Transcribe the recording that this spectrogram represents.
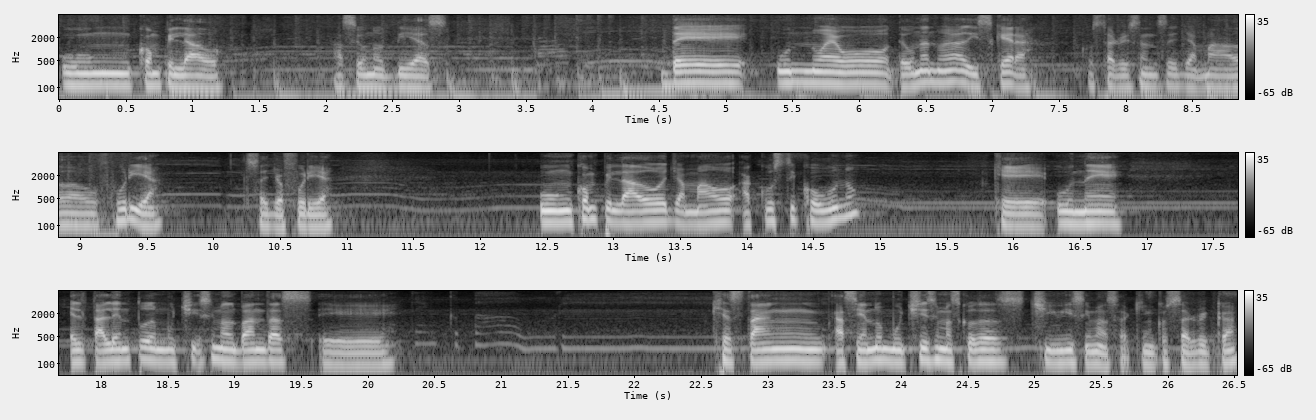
un compilado hace unos días de un nuevo de una nueva disquera costarricense llamada Furia sello Furia un compilado llamado Acústico 1 que une el talento de muchísimas bandas eh, que están haciendo muchísimas cosas chivísimas aquí en Costa Rica.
